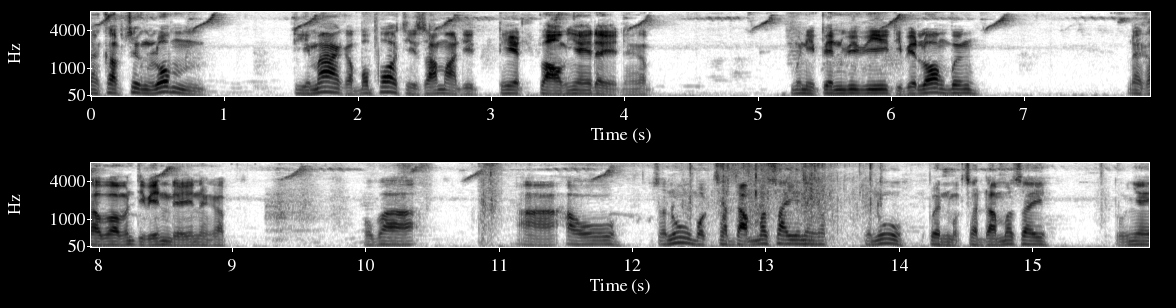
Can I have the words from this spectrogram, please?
นะครับ ซึ่งล่ม ตีมากกับพ่อที่สามารถที่เทสเบาใหญ่ได้นะครับมันนี่เป็นวีวีที่เป็นร่องเบิงนะครับ ว่ามันจะเป็นไดนะครับเพราะว่าอ่าเอาสนูบักสะดำมาใส่นะครับสนูเปิ้นบักสะดำมาใส่ตัวใหญ่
